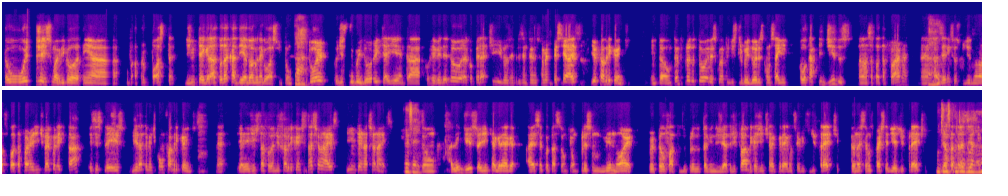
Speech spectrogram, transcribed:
Então, hoje a Insuma Agrícola tem a, a proposta de integrar toda a cadeia do agronegócio. Então, o tá. produtor, o distribuidor, que aí entra o revendedor, a cooperativa, os representantes comerciais e o fabricante. Então, tanto produtores quanto distribuidores conseguem colocar pedidos na nossa plataforma, né, uhum. fazerem seus pedidos na nossa plataforma, e a gente vai conectar esses players diretamente com fabricantes. Né? E aí a gente está falando de fabricantes nacionais e internacionais. Perfeito. Então, além disso, a gente agrega a essa cotação, que é um preço menor por, pelo fato do produto estar tá vindo direto de fábrica, a gente agrega um serviço de frete. Então, nós temos parcerias de frete. Um trazer né?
